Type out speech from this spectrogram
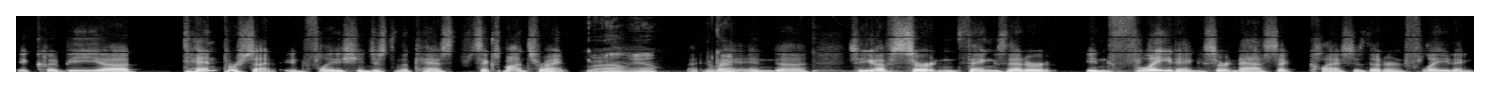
it could be uh, 10% inflation just in the past six months, right? Wow. Yeah. Right. And uh, so you have certain things that are inflating, certain asset classes that are inflating,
